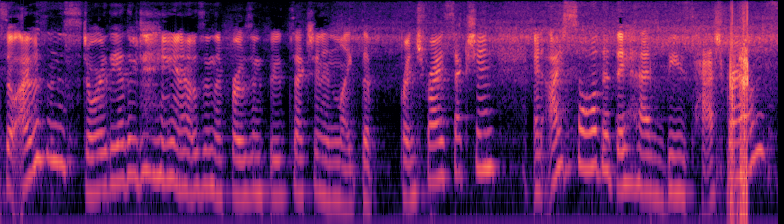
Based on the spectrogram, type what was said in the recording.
So I was in the store the other day and I was in the frozen food section in like the french fry section and I saw that they had these hash browns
